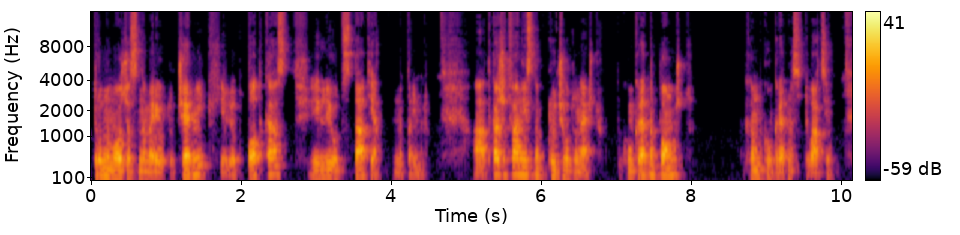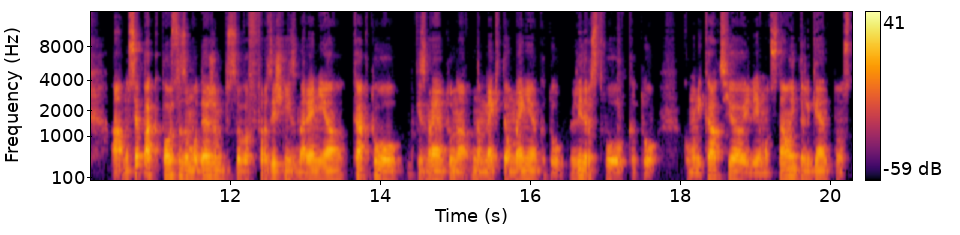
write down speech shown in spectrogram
трудно може да се намери от учебник или от подкаст или от статия, например. А, така че това е наистина ключовото нещо. Конкретна помощ към конкретна ситуация. А, но все пак ползите за младежа са в различни измерения, както в измерението на, на меките умения, като лидерство, като комуникация или емоционална интелигентност,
